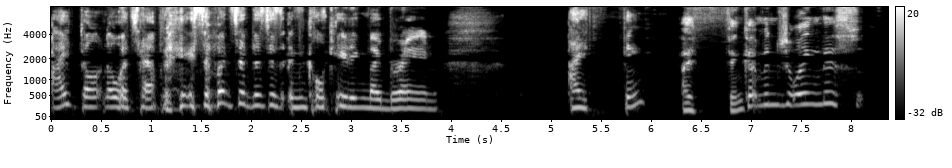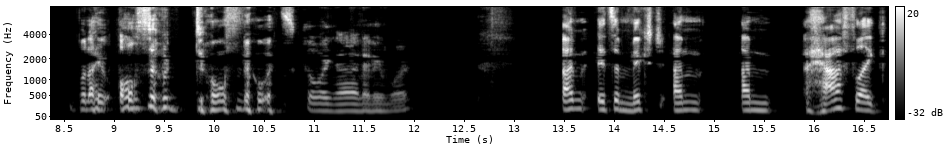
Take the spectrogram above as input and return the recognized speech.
I don't know what's happening. Someone said this is inculcating my brain. I think I think I'm enjoying this, but I also don't know what's going on anymore. I'm it's a mixture I'm I'm half like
